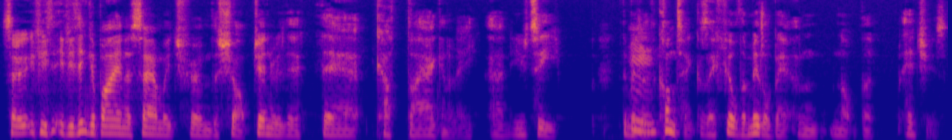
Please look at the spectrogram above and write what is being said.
So if you if you think of buying a sandwich from the shop, generally they're, they're cut diagonally, and you see the middle of the content because they fill the middle bit and not the edges.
